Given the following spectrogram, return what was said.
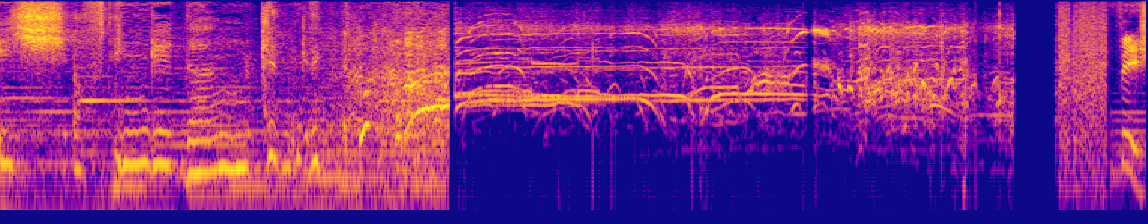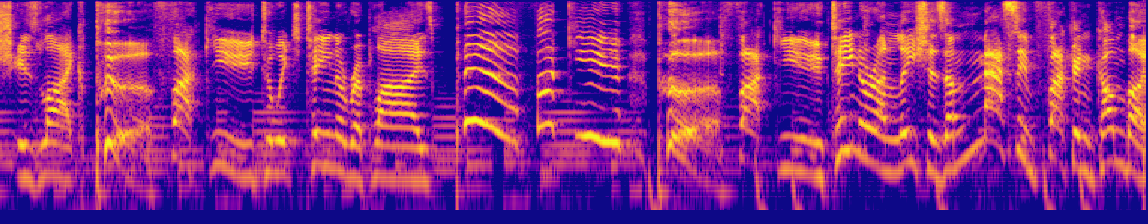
ich oft in Gedanken Fish is like, Puh, fuck you, to which Tina replies, Puh, fuck you, Puh, fuck you. Tina unleashes a massive fucking combo.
